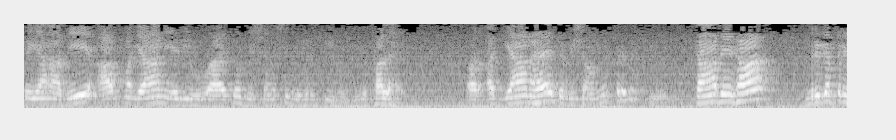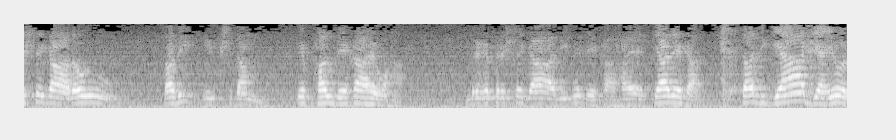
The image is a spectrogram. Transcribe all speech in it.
तो यहाँ भी आत्मज्ञान यदि हुआ है तो विषयों से निवृत्ति होगी, ये फल है। और अज्ञान है तो विषयों में प्रवृत्ति होगी। कहाँ देखा? मृग का आदौ तद ये फल देखा है वहाँ। मृग का आदि में देखा है। क्या देखा? तद ज्ञा ज्ञोर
